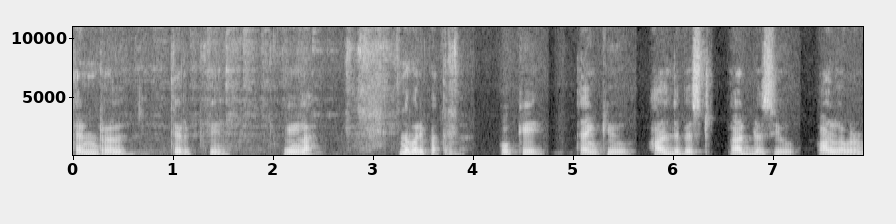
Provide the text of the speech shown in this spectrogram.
தென்றல் தெற்கு. ஓகேங்களா? இந்த மாதிரி பார்த்துங்க okay thank you all the best God bless you வாழ்க வளமுடன்.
